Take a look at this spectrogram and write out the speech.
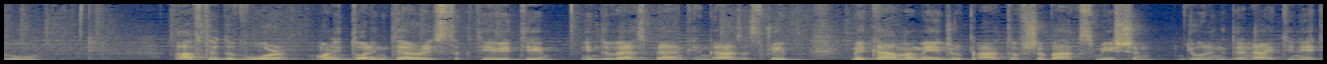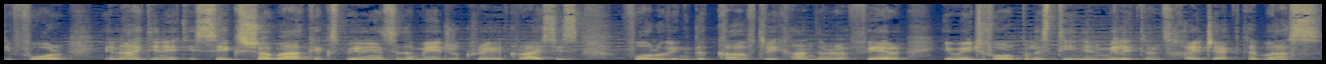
II. After the war, monitoring terrorist activity in the West Bank and Gaza Strip became a major part of Shabak's mission. During the 1984 and 1986, Shabak experienced a major crisis following the Kav 300 affair, in which four Palestinian militants hijacked a bus.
